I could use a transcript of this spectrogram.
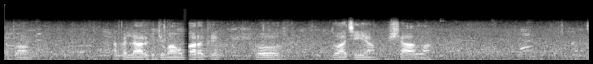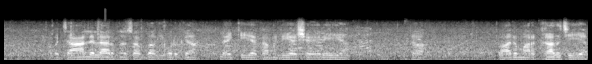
അപ്പം അപ്പം എല്ലാവർക്കും ജുമാ മുബാറക്ക്. ഓ ദുവാ ചെയ്യാം ഇഷാ അള്ളാ. അപ്പോൾ ചാനൽ എല്ലാവരും സബ്ബാക്കി കൊടുക്കുക ലൈക്ക് ചെയ്യുക കമന്റ് ചെയ്യുക ഷെയർ ചെയ്യുക. കേട്ടോ അപ്പോൾ ആരും മറക്കാതെ ചെയ്യുക.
